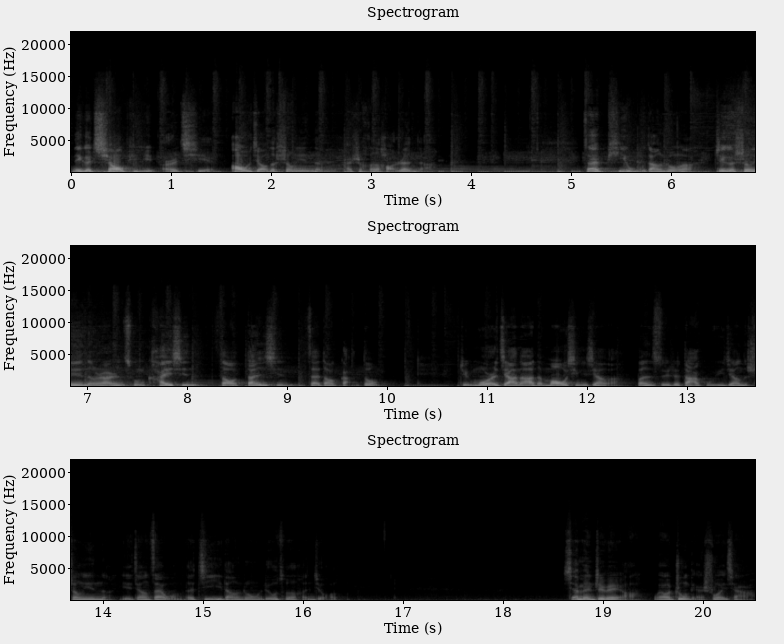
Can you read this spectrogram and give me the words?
那个俏皮而且傲娇的声音呢，还是很好认的啊。在 P 五当中啊，这个声音能让人从开心到担心再到感动。这个摩尔加纳的猫形象啊，伴随着大谷玉江的声音呢，也将在我们的记忆当中留存很久了。下面这位啊，我要重点说一下啊。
